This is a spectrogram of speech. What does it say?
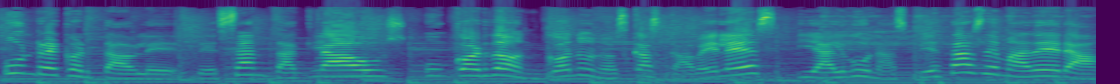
un recortable de Santa Claus, un cordón con unos cascabeles y algunas piezas de madera.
